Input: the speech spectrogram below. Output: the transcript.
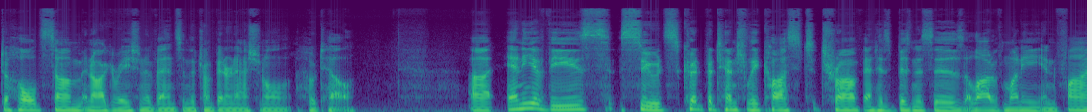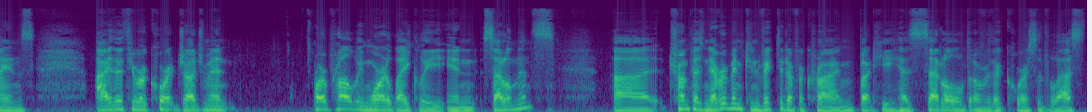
to hold some inauguration events in the Trump International Hotel. Uh, any of these suits could potentially cost Trump and his businesses a lot of money in fines, either through a court judgment or probably more likely in settlements. Uh, Trump has never been convicted of a crime, but he has settled over the course of the last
